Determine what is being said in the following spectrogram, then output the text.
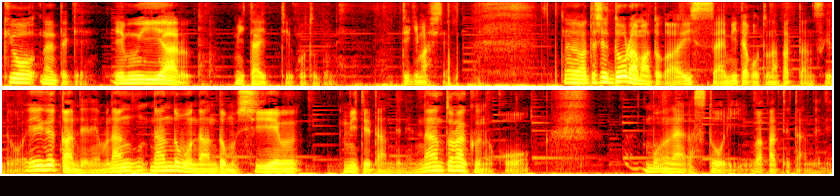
京、なんだっけ、MER 見たいっていうことでね、行ってきまして。私はドラマとか一切見たことなかったんですけど、映画館でね、もう何何度も何度も CM 見てたんでね、なんとなくのこう、もうなんかストーリー分かってたんでね、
